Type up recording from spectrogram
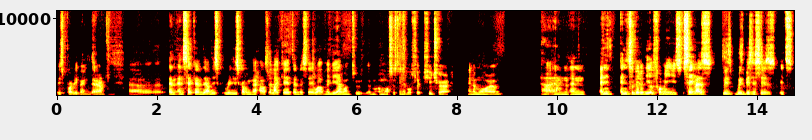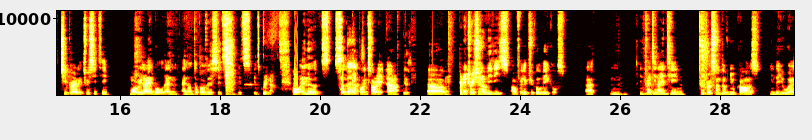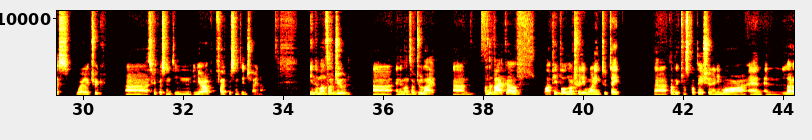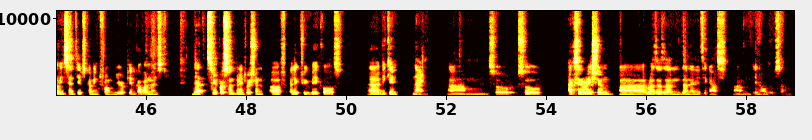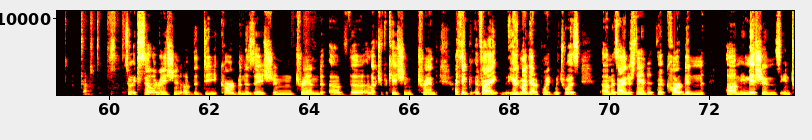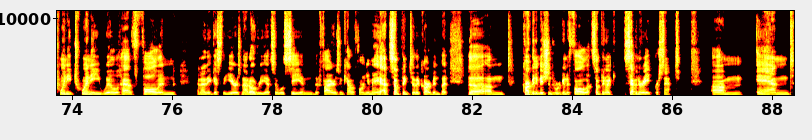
is probably going there. Uh, and, and second, they are dis- rediscovering the house. They like it, and they say, "Well, maybe I want to a, a more sustainable f- future and a more uh, and and and it, and it's a better deal for me. It's same as with with businesses. It's cheaper electricity, more reliable, and and on top of this, it's it's it's greener. Oh, and the third data point. Sorry, uh, yes. Uh, penetration of EVs of electrical vehicles. Uh, in 2019, two percent of new cars in the US were electric, uh, three percent in in Europe, five percent in China. In the month of June uh, and the month of July, um, on the back of well, people not really wanting to take uh, public transportation anymore, and, and a lot of incentives coming from European governments, that 3% penetration of electric vehicles uh, became 9 um, so, so acceleration uh, rather than, than anything else um, in all those um, trends. So, acceleration of the decarbonization trend of the electrification trend. I think if I here's my data point, which was um, as I understand it, the carbon um, emissions in 2020 will have fallen. And I guess the year is not over yet, so we'll see. And the fires in California may add something to the carbon, but the um, carbon emissions were going to fall something like seven or eight percent. Um, and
